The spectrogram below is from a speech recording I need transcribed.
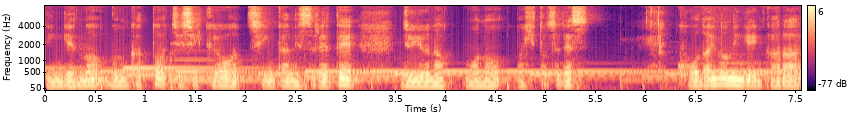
人間の文化と知識を進化にすれて重要なものの一つです。古代の人間から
